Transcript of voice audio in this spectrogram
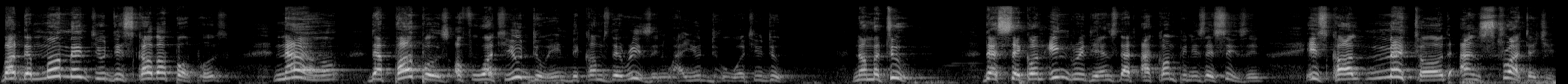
But the moment you discover purpose, now the purpose of what you're doing becomes the reason why you do what you do. Number two, the second ingredient that accompanies a season is called method and strategy.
